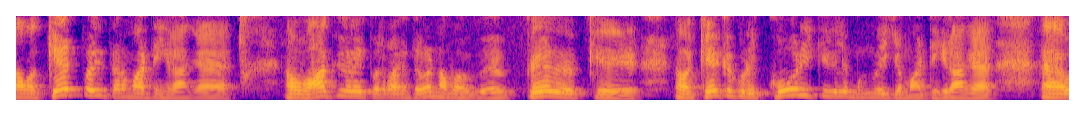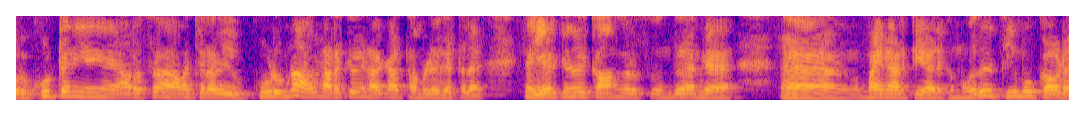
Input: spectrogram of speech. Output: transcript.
நம்ம கேட்பதை தர மாட்டேங்கிறாங்க நம்ம வாக்குகளை பெறுறாங்க தவிர நம்ம பே கே நம்ம கேட்கக்கூடிய கோரிக்கைகளை முன்வைக்க மாட்டேங்கிறாங்க. ஒரு கூட்டணி அரசு அமைச்சரவை கூடும்னா அது நடக்கவே நடக்காது தமிழகத்தில். ஏற்கனவே காங்கிரஸ் வந்து அங்கே மைனாரிட்டியாக இருக்கும்போது திமுகவோட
